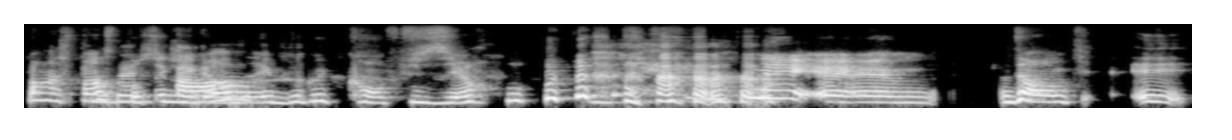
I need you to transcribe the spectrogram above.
pense, je pense pour ça que j'ai grandi avec beaucoup de confusion. Mais, euh, donc, et,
